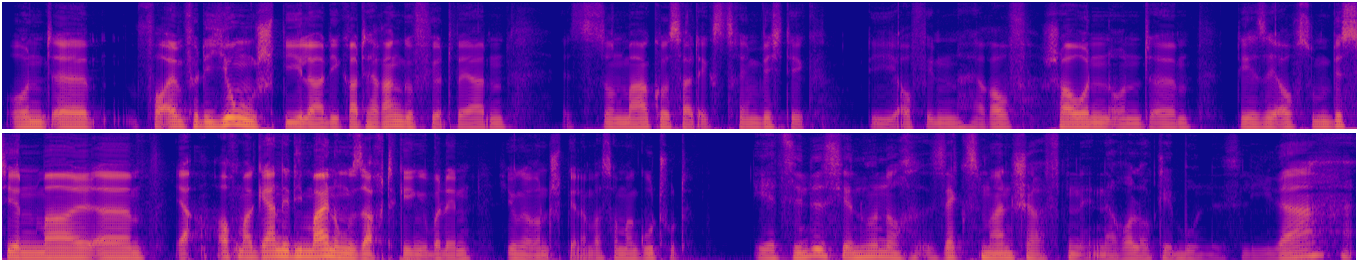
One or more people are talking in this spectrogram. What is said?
Und äh, vor allem für die jungen Spieler, die gerade herangeführt werden, ist so ein Markus halt extrem wichtig, die auf ihn heraufschauen und ähm, der sie auch so ein bisschen mal, ähm, ja, auch mal gerne die Meinung sagt gegenüber den jüngeren Spielern, was auch mal gut tut. Jetzt sind es ja nur noch sechs Mannschaften in der Rollhockey-Bundesliga, ja.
